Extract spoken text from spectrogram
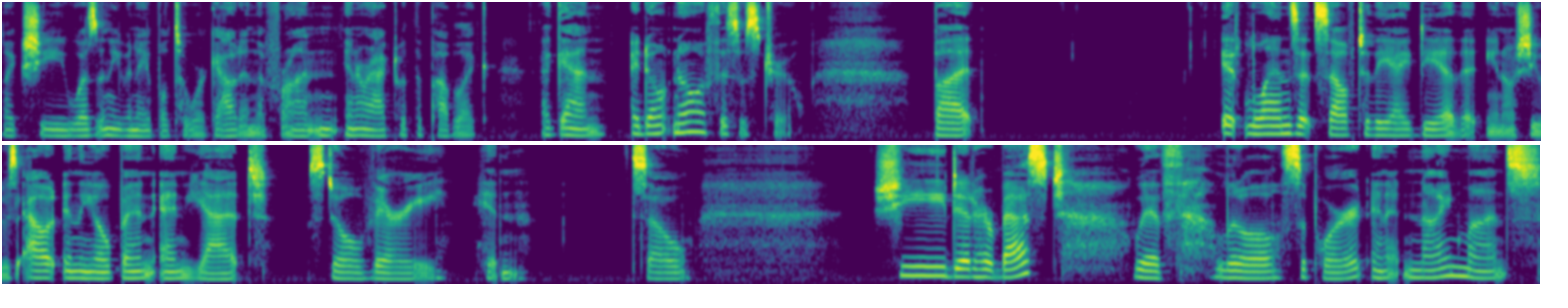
Like she wasn't even able to work out in the front and interact with the public. Again, I don't know if this is true, but it lends itself to the idea that, you know, she was out in the open and yet still very hidden. So she did her best with little support. And at nine months,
